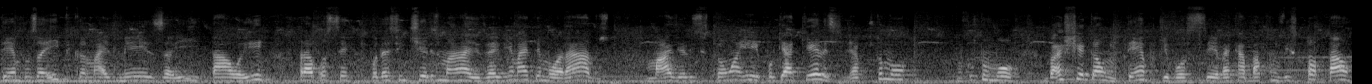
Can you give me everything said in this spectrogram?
tempos aí, ficando mais meses aí e tal aí, para você poder sentir eles mais. Eles vai vir mais demorados, mas eles estão aí, porque aqueles já acostumou, acostumou. Vai chegar um tempo que você vai acabar com o vício total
